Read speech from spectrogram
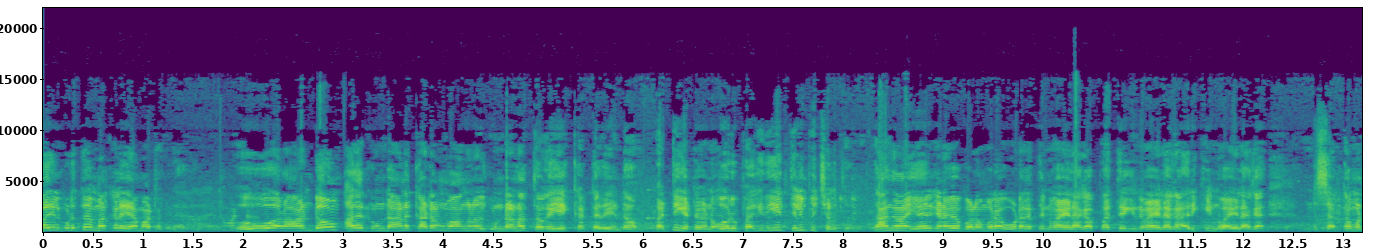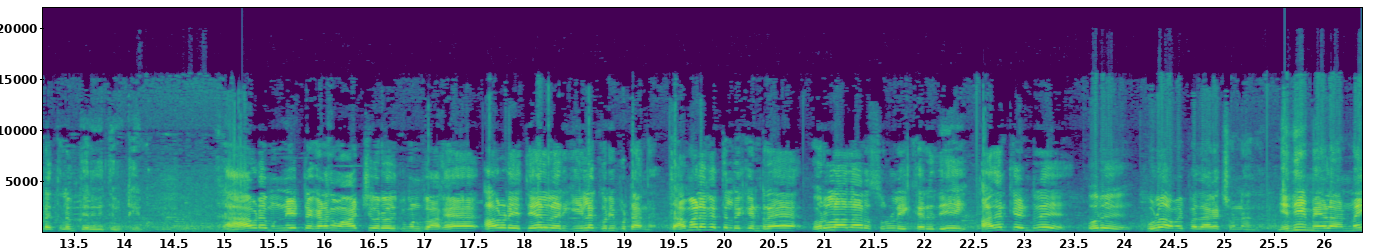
பதில் கொடுத்து மக்களை ஏமாற்றக்கூடாது. ஒவ்வொரு ஆண்டும் அதற்கு உண்டான கடன் வாங்கினதுக்கு உண்டான தொகையை கட்ட வேண்டும். வட்டி கட்ட வேண்டும். ஒரு பகுதியை திருப்பி செலுத்துவது. நான் ஏற்கனவே பல முறை ஊடகத்தின் வாயிலாக பத்திரிகையின் வாயிலாக அறிக்கையின் வாயிலாக சட்டமன்றத்திலும் தெரிவித்து விட்டேன். திராவிட முன்னேற்ற கழகம் ஆட்சி வருவதற்கு முன்பாக அவருடைய தேர்தல் அறிக்கையில குறிப்பிட்டாங்க. தமிழகத்தில் இருக்கின்ற பொருளாதார சூழ்நிலை கருதி அதற்கென்று ஒரு குழு அமைப்பதாக சொன்னாங்க. நிதி மேலாண்மை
